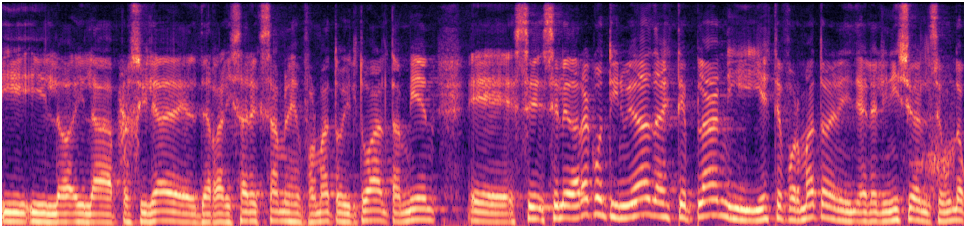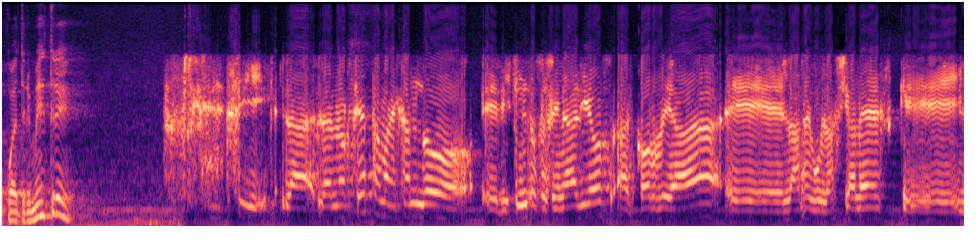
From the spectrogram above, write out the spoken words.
y, la posibilidad de, realizar exámenes en formato virtual también, eh, ¿se, le dará continuidad a este plan y, este formato en el, inicio del segundo cuatrimestre? Sí, la, universidad está manejando eh, distintos escenarios acorde a las regulaciones que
